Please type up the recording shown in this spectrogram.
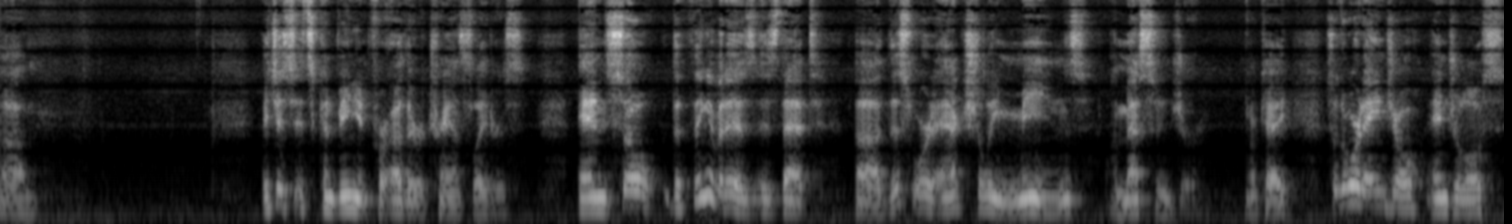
um, it's just it's convenient for other translators. And so the thing of it is is that uh, this word actually means a messenger okay? So the word angel angelos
